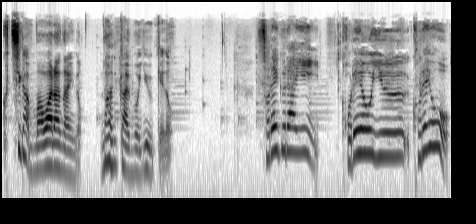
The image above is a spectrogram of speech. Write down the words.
口が回らないの。何回も言うけど。それぐらい、これを言う、これを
